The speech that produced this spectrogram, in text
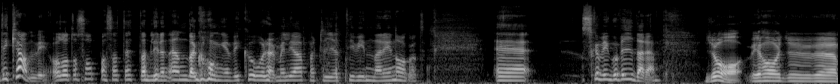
Det kan vi och låt oss hoppas att detta blir den enda gången vi korar Miljöpartiet till vinnare i något. Eh, ska vi gå vidare? Ja, vi har ju eh,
